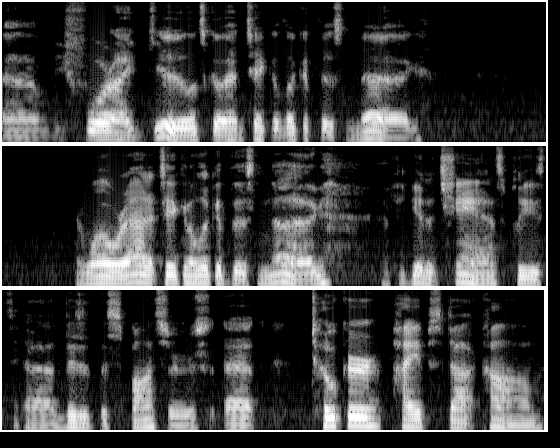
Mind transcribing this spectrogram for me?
Um, before I do, let's go ahead and take a look at this nug. And while we're at it, taking a look at this nug, if you get a chance, please uh, visit the sponsors at tokerpipes.com.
